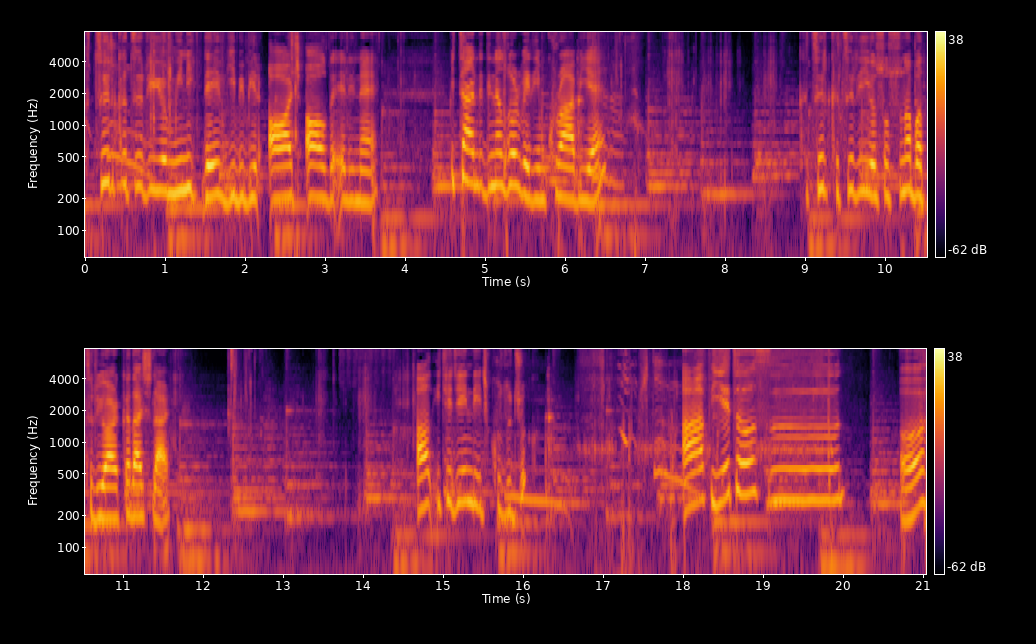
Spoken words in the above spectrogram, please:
Kıtır kıtır yiyor minik dev gibi bir ağaç aldı eline. Bir tane de dinozor vereyim kurabiye. Kıtır kıtır yiyor sosuna batırıyor arkadaşlar. Al içeceğini de iç kuzucuk. Afiyet olsun. Oh.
